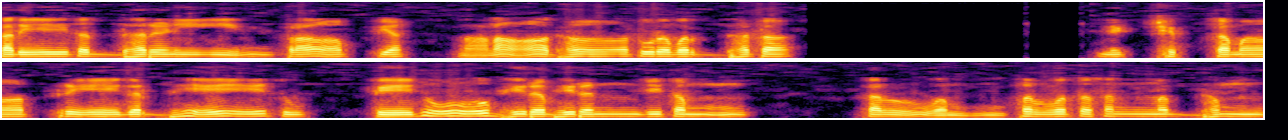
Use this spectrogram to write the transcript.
तदेतद्धरणीम् प्राप्य नानाधातुरवर्धत। निक्षिप्तमात्रे गर्भे तु तेजोभिरभिरञ्जितम्। सर्वम् पर्वतसन्नद्धम्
